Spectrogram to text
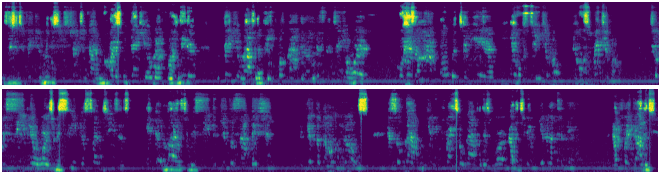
Vision to Victory Ministries Church of God in Christ. We thank you, oh God, for our leader. We thank you, oh God, for the people, oh God, that are listening to your word, who has a heart open to hear, and who's teachable, and who's reachable, to receive your word, to receive your son Jesus in their lives, to receive the gift of salvation, the gift of the Holy Ghost. And so, God, we give you praise, oh God, for this word, God, that you have given unto me. And I pray, God, that you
